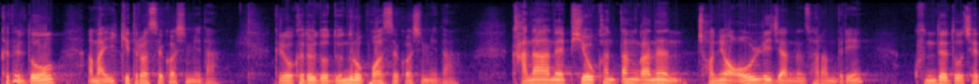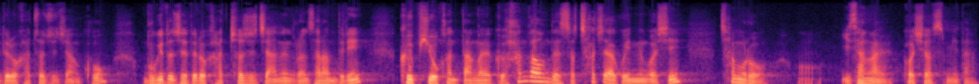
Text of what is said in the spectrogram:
그들도 아마 익히 들었을 것입니다. 그리고 그들도 눈으로 보았을 것입니다. 가나안의 비옥한 땅과는 전혀 어울리지 않는 사람들이 군대도 제대로 갖춰주지 않고 무기도 제대로 갖춰주지 않은 그런 사람들이 그 비옥한 땅을 그 한가운데서 차지하고 있는 것이 참으로 어, 이상할 것이었습니다.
